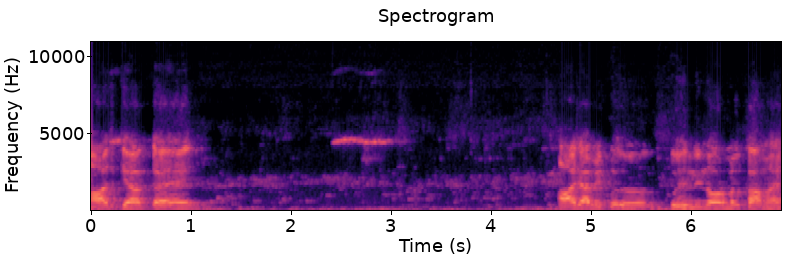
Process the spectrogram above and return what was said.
आज क्या कहे आज अभी कुछ कुछ नहीं नॉर्मल काम है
